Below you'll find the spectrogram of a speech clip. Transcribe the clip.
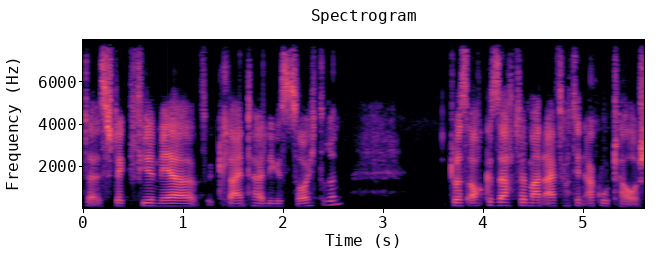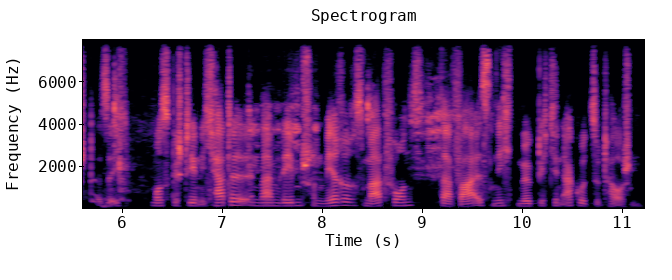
Da steckt viel mehr kleinteiliges Zeug drin. Du hast auch gesagt, wenn man einfach den Akku tauscht. Also ich muss gestehen, ich hatte in meinem Leben schon mehrere Smartphones, da war es nicht möglich, den Akku zu tauschen.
